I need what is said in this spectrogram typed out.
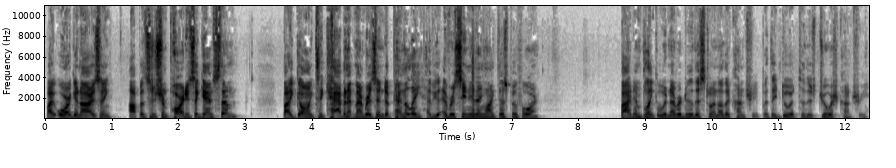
by organizing opposition parties against them, by going to cabinet members independently. Have you ever seen anything like this before? Biden and Blinken would never do this to another country, but they do it to this Jewish country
